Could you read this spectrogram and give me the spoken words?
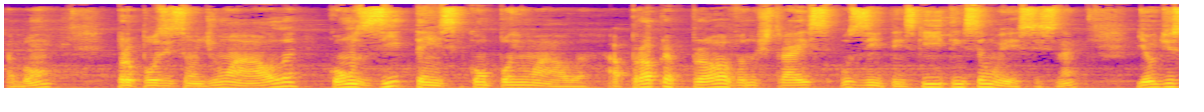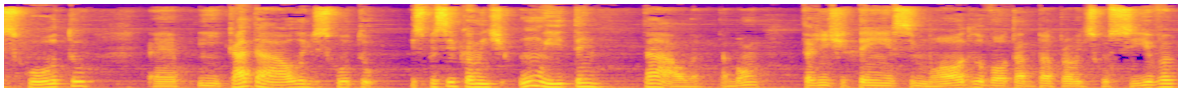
tá bom? Proposição de uma aula com os itens que compõem uma aula. A própria prova nos traz os itens. Que itens são esses, né? E eu discuto, é, em cada aula, discuto especificamente um item da aula, tá bom? Então a gente tem esse módulo voltado para a prova discursiva,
